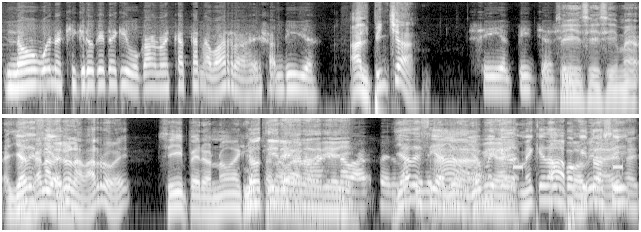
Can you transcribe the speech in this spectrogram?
No, bueno, es que creo que te he equivocado, no es Casta Navarra, es Andilla. Ah, el pincha. Sí, el pincha, Sí, sí. sí, sí. me- El ya decía ganadero yo. Navarro, ¿eh? Sí, pero no es No Casta tiene Navarra. ganadería allí. Navarra, Ya no tiene- decía yo, Ah, yo me, queda- me he quedado ah, un pues poquito mira, así eh, eh.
